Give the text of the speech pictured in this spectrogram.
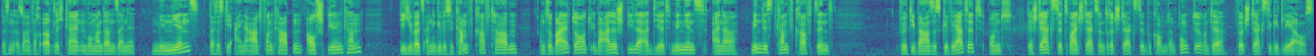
Das sind also einfach Örtlichkeiten, wo man dann seine Minions, das ist die eine Art von Karten, ausspielen kann die jeweils eine gewisse Kampfkraft haben. Und sobald dort über alle Spieler addiert Minions einer Mindestkampfkraft sind, wird die Basis gewertet und der stärkste, zweitstärkste und drittstärkste bekommen dann Punkte und der viertstärkste geht leer aus.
